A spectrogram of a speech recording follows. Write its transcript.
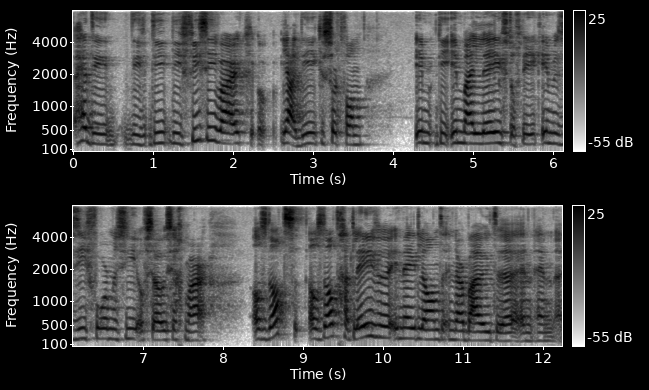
Hè, die, die, die, die visie waar ik... Ja, die ik een soort van... In, die in mij leeft of die ik in me zie, voor me zie of zo, zeg maar. Als dat, als dat gaat leven in Nederland en daarbuiten... en, en eh,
